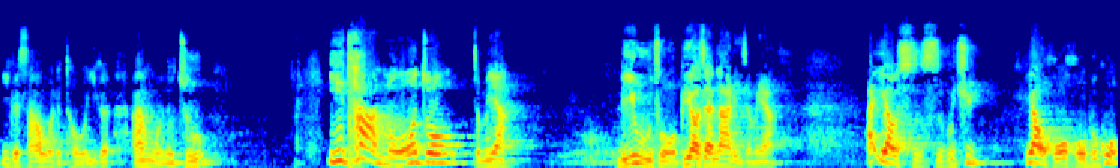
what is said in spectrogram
一个洒我的头，一个安我的足。一刹那中怎么样？离五浊，不要在那里怎么样？啊，要死死不去，要活活不过，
